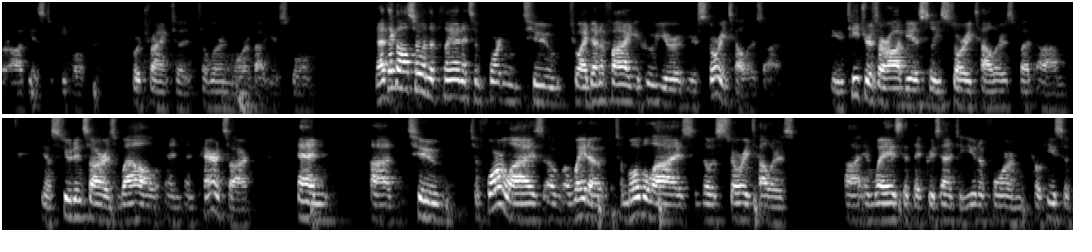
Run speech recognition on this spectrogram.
or obvious to people who are trying to, to learn more about your school. And I think also in the plan, it's important to, to identify who your, your storytellers are. Your teachers are obviously storytellers, but um, you know students are as well, and, and parents are. And uh, to to formalize a, a, way to to mobilize those storytellers uh, in ways that they present a uniform, cohesive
